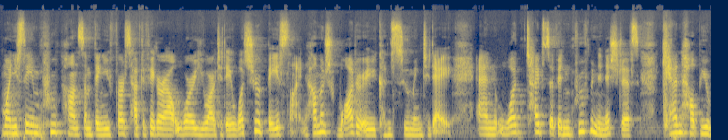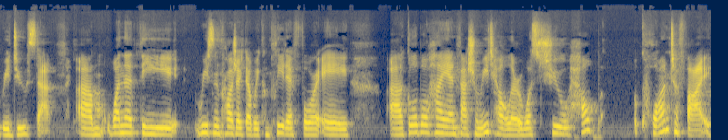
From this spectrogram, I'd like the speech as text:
When you say improve upon something, you first have to figure out where you are today. What's your baseline? How much water are you consuming today? And what types of improvement initiatives can help you reduce that? Um, one of the recent project that we completed for a uh, global high-end fashion retailer was to help quantify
